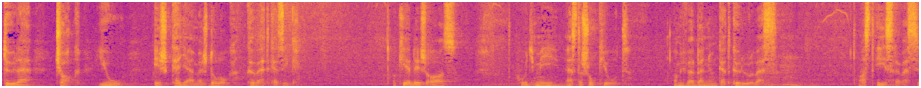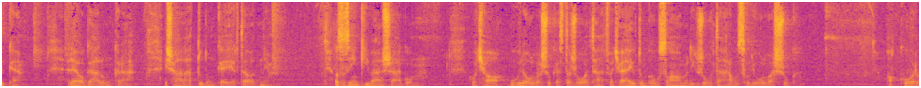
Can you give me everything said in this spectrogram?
Tőle csak jó és kegyelmes dolog következik. A kérdés az, hogy mi ezt a sok jót, amivel bennünket körülvesz, azt észrevesszük-e, reagálunk rá, és hálát tudunk-e érte adni. Az az én kívánságom, hogyha újraolvassuk ezt a Zsoltát, vagy ha eljutunk a 23. Zsoltárhoz, hogy olvassuk, akkor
